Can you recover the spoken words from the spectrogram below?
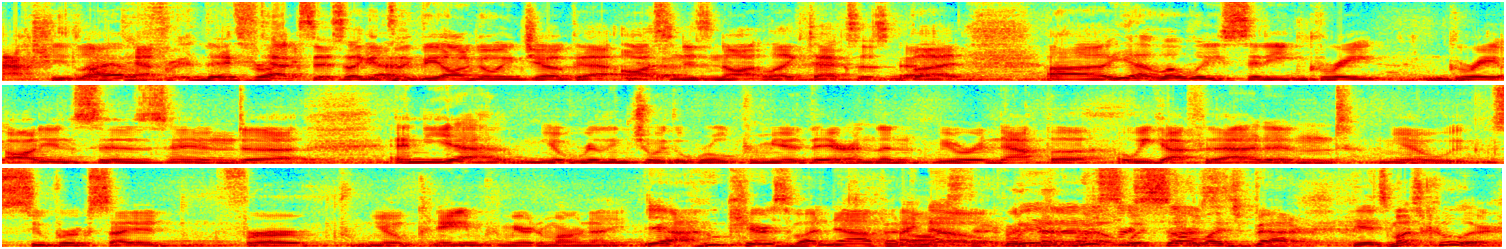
actually like Tex- fr- it's right. Texas." Like Yeah. it's like the ongoing joke that Austin Yeah. is not like Texas. But uh, yeah, lovely city, great great audiences, and uh, and yeah, you know, really enjoyed the world premiere there. And then we were in Napa a week after that, and you know, super excited for our you know Canadian premiere tomorrow night. Yeah, who cares about Napa and I know. Austin? Wait, no, no, no. Whistler's so much better. It's much cooler.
